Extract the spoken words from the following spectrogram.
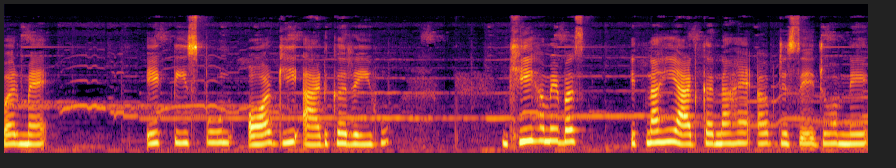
पर मैं एक टीस्पून और घी ऐड कर रही हूँ. घी हमें बस इतना ही ऐड करना है, अब जिससे जो हमने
